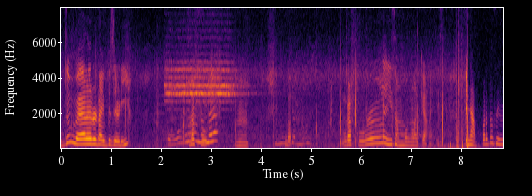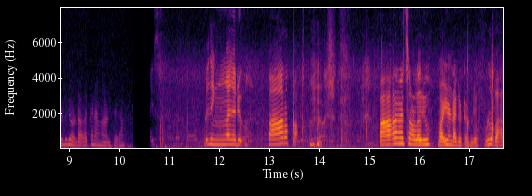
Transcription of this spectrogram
ഇതും വേറെ ഒരു ടൈപ്പ് ചെടി. ഇവിടെ ഫുള്ള് ഈ സംഭവങ്ങളൊക്കെയാണ്. പിന്നെ അപ്പുറത്തെ സൈഡിലും ഉണ്ട്. അതൊക്കെ ഞാൻ കാണിച്ചു തരാം ഇവിടെ ഇങ്ങനൊരു പാറപ്പ. പാറ വെച്ചുള്ളൊരു വഴി ഉണ്ടാക്കിയിട്ടുണ്ട് ഫുള്ള് പാറ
